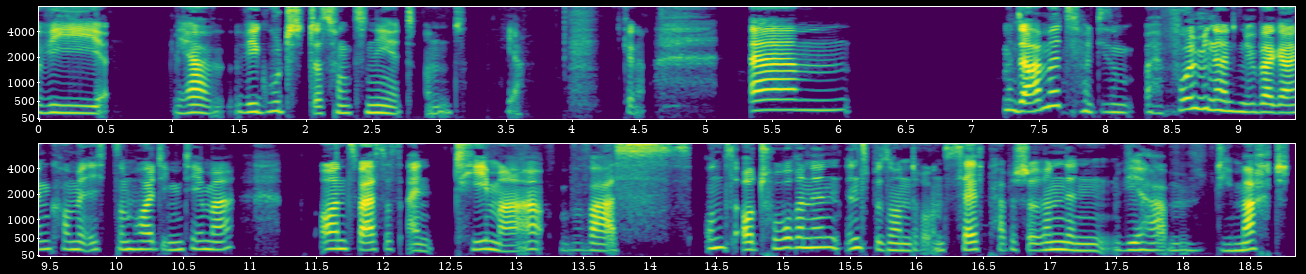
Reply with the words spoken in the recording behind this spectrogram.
wie, ja, wie gut das funktioniert. Und ja, genau. Ähm, damit, mit diesem fulminanten Übergang, komme ich zum heutigen Thema. Und zwar ist es ein Thema, was uns Autorinnen, insbesondere uns Self-Publisherinnen, denn wir haben die Macht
